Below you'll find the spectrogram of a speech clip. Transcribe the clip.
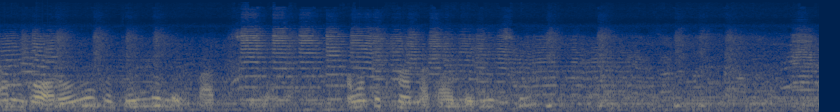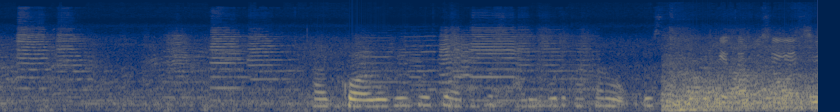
আর গরমও প্রচণ্ড পাচ্ছিল আমাকে ঠান্ডাটাও লেগেছে আর গরমের মধ্যে এতটা ভালো করে থাকার অভ্যেস। খেতে বসে গেছি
